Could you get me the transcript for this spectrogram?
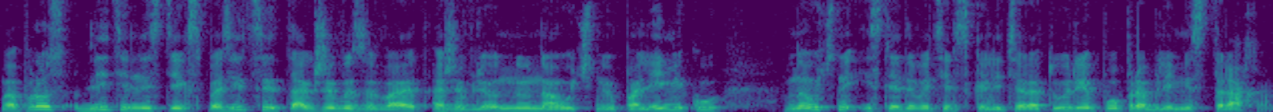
Вопрос длительности экспозиции также вызывает оживленную научную полемику в научно-исследовательской литературе по проблеме страха.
